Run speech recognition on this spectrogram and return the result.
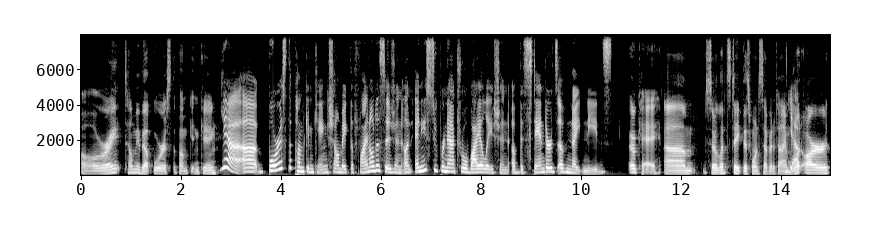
All right, tell me about Boris the Pumpkin King. Yeah, uh, Boris the Pumpkin King shall make the final decision on any supernatural violation of the standards of night needs. Okay, um, so let's take this one step at a time. Yeah. What are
